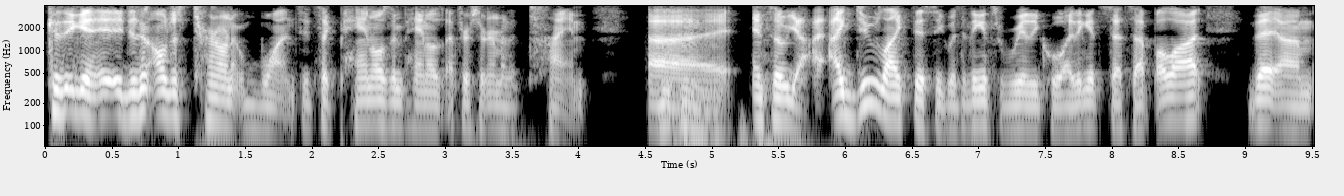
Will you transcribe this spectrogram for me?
because again, it doesn't all just turn on at once. It's like panels and panels after a certain amount of time. Uh, Mhm. and so yeah, I, I do like this sequence. I think it's really cool. I think it sets up a lot. That um,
